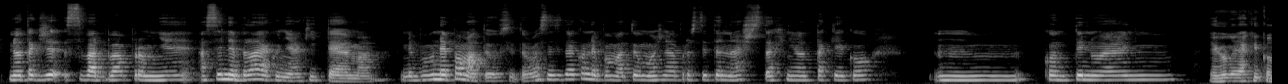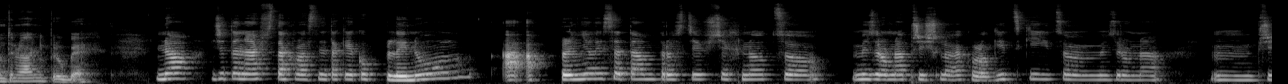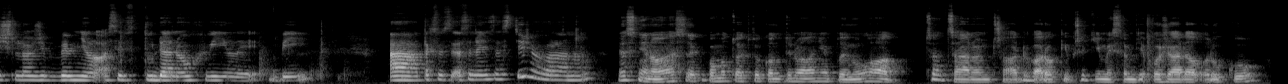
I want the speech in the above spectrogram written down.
No takže svatba pro mě asi nebyla jako nějaký téma. Nebo nepamatuju si to. Vlastně si to jako nepamatuju. Možná prostě ten náš vztah měl tak jako mm, kontinuální... Jako nějaký kontinuální průběh. No, že ten náš vztah vlastně tak jako plynul a, a plnili se tam prostě všechno, co mi zrovna přišlo jako logický, co mi zrovna mm, přišlo, že by mělo asi v tu danou chvíli být. A tak jsem si asi na nic nestěžovala, no. Jasně, no, já si jako pamatuju, jak to kontinuálně plynulo a cca, já nevím, třeba dva roky předtím, než jsem tě požádal o ruku,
